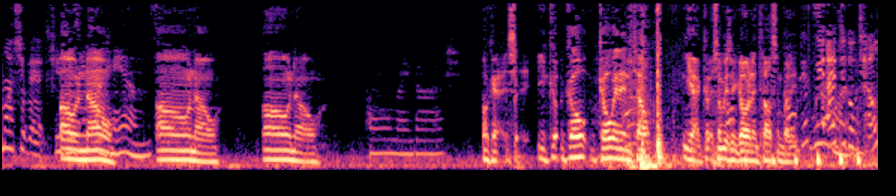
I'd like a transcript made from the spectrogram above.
much of it. She's Oh, no. Hands. Oh no. Oh no. Oh my gosh. Okay, so you go go, go in and tell. Yeah, go, somebody's gonna go in and tell somebody. Oh, we I have to go tell.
